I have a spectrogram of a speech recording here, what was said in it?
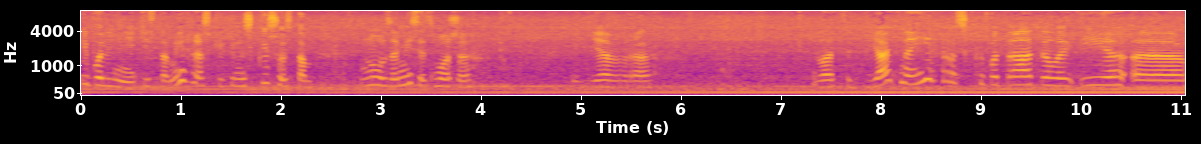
І по лінії якісь там іграшки, книжки, щось там. Ну, за місяць може євро 25 на іграшки потратили і е,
